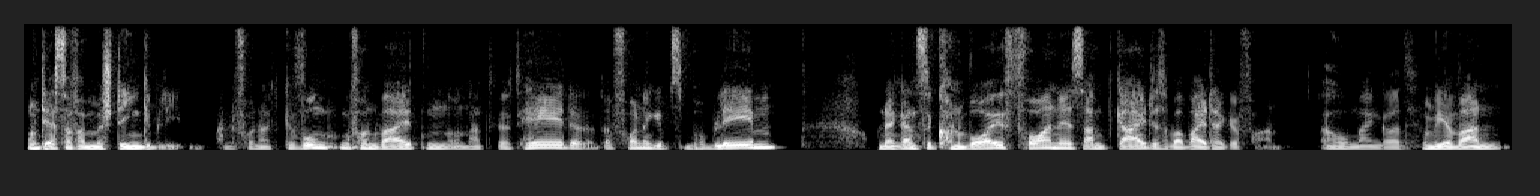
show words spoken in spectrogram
Und der ist auf einmal stehen geblieben. Meine Freundin hat gewunken von Weitem und hat gesagt, hey, da, da vorne gibt es ein Problem. Und der ganze Konvoi vorne samt Guide ist aber weitergefahren. Oh mein Gott. Und wir waren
